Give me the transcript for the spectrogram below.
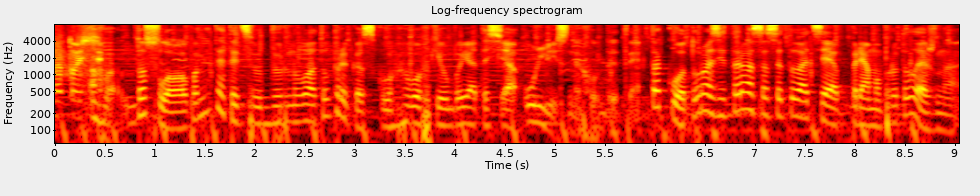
на той До слова, пам'ятаєте цю дурнувату приказку вовків боятися у ліс не ходити. Так от, у разі Тараса ситуація прямо протилежна.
